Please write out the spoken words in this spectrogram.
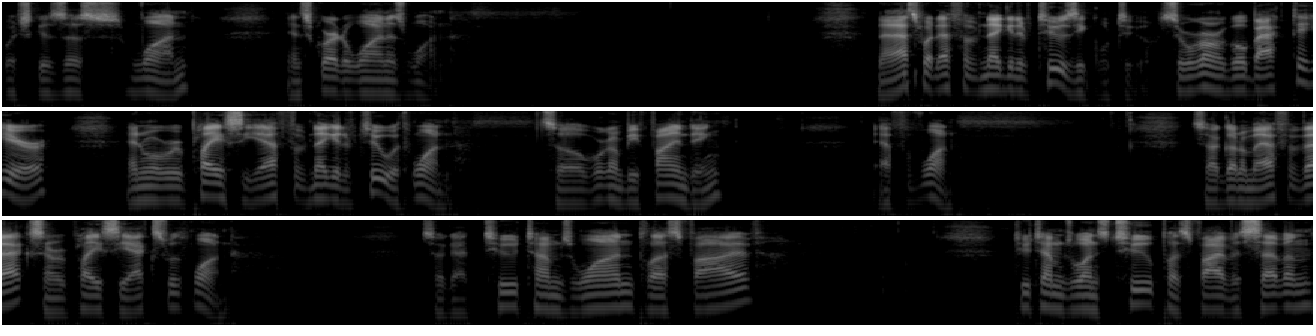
which gives us 1. And square root of 1 is 1. Now that's what f of negative 2 is equal to. So we're going to go back to here and we'll replace the f of negative 2 with 1. So we're going to be finding f of 1. So I go to my f of x and replace the x with 1. So I got 2 times 1 plus 5. 2 times 1 is 2 plus 5 is 7.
